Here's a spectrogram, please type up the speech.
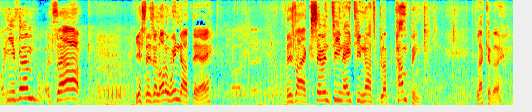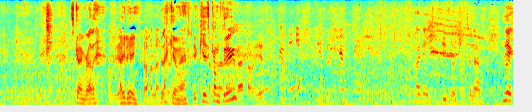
Oh, Ethan, what's up? Yes, there's a lot of wind out there, eh? There's like 17, 18 knots, blo- pumping. Lekker though. It's going, brother? How you doing? Lekker, man. The kids come through? How are you? And Nini? Ethan. Hi there. Ethan, what's your name? Nick.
